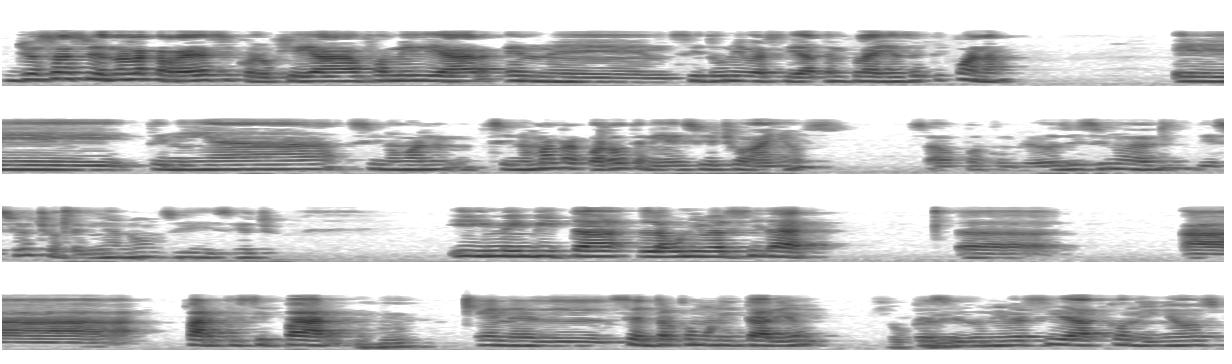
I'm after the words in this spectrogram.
yo estaba estudiando la carrera de psicología familiar en el sitio Universidad en Playas de Tijuana. Eh, tenía, si no, mal, si no mal recuerdo, tenía 18 años. Estaba por cumplir los 19. 18 tenía, ¿no? Sí, 18. Y me invita la universidad ah, a participar Ujú, en el centro comunitario ok. de Universidad con niños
